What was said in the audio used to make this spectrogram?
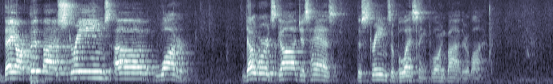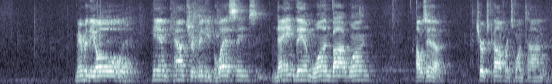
They are put by streams of water. In other words, God just has the streams of blessing flowing by their life. Remember the old hymn, Count Your Many Blessings, name them one by one? I was in a church conference one time,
